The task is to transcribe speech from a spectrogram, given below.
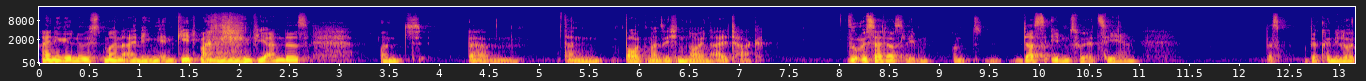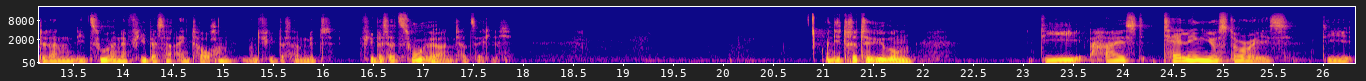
einige löst man, einigen entgeht man irgendwie anders. Und ähm, dann baut man sich einen neuen Alltag so ist halt das Leben. Und das eben zu erzählen, das, da können die Leute dann, die zuhören, viel besser eintauchen und viel besser mit, viel besser zuhören tatsächlich. Und die dritte Übung, die heißt Telling Your Stories. Die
